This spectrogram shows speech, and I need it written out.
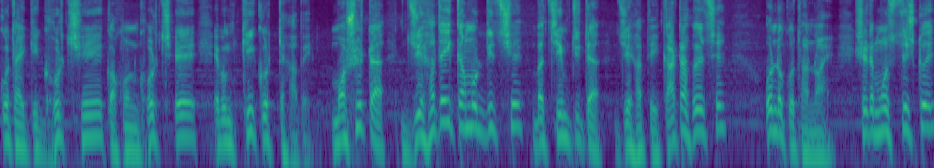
কোথায় কি ঘটছে, কখন ঘটছে এবং কি করতে হবে। মশাটা যে হাতেই কামড় দিচ্ছে বা চিমটিটা যে হাতেই কাটা হয়েছে, অন্য কোথাও নয়। সেটা মস্তিষ্কই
